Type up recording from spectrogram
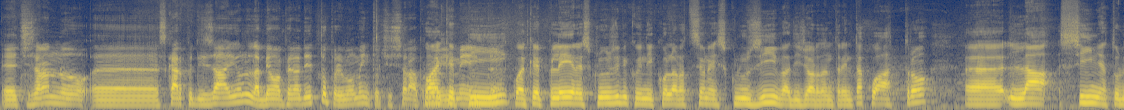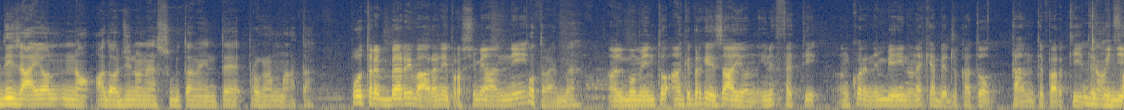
Eh, ci saranno eh, scarpe di Zion, l'abbiamo appena detto, per il momento ci sarà qualche probabilmente... P, qualche player exclusive, quindi colorazione esclusiva di Jordan 34. eh, la signature di Zion no, ad oggi non è assolutamente programmata. Potrebbe arrivare nei prossimi anni Potrebbe. Al momento, anche perché Zion in effetti ancora in NBA non è che abbia giocato tante partite, No, quindi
